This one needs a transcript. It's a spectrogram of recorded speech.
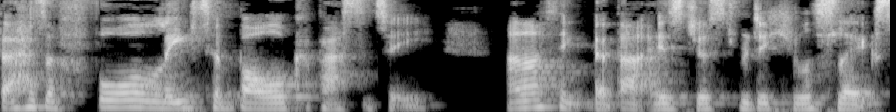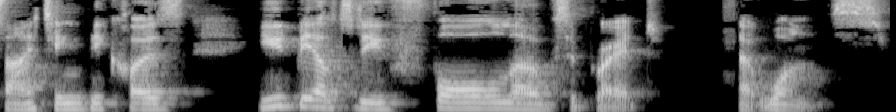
that has a four litre bowl capacity. And I think that that is just ridiculously exciting because you'd be able to do four loaves of bread at once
